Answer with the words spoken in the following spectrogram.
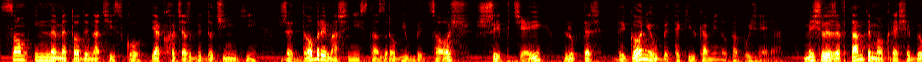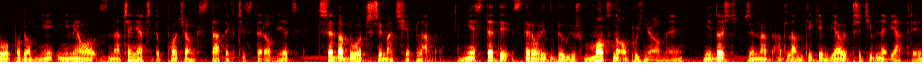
są inne metody nacisku, jak chociażby docinki, że dobry maszynista zrobiłby coś szybciej lub też wygoniłby te kilka minut opóźnienia. Myślę, że w tamtym okresie było podobnie i nie miało znaczenia, czy to pociąg, statek czy sterowiec, trzeba było trzymać się planu. Niestety sterowiec był już mocno opóźniony. Nie dość, że nad Atlantykiem wiały przeciwne wiatry,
